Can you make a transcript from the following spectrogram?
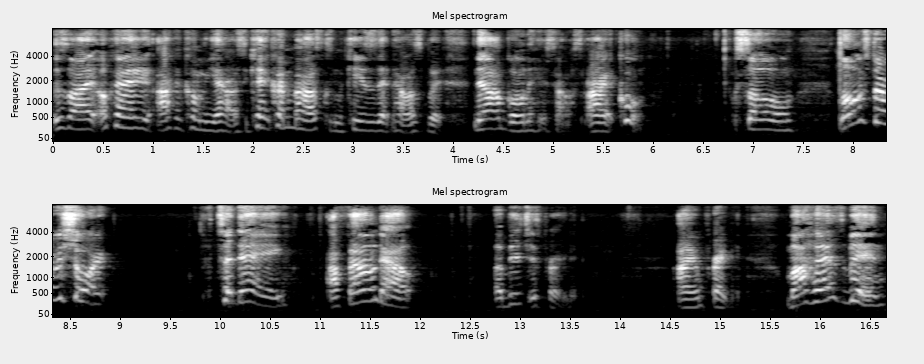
it's like okay, I can come to your house. You can't come to my house because my kids is at the house, but now I'm going to his house. All right, cool. So, long story short, today I found out a bitch is pregnant. I am pregnant. My husband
